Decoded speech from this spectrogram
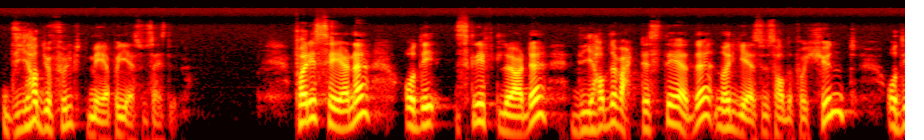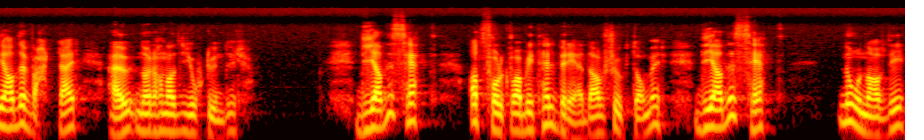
de hadde jo fulgt med på Jesus en stund. Fariseerne og de skriftlærde de hadde vært til stede når Jesus hadde forkynt, og de hadde vært der òg når han hadde gjort under. De hadde sett at folk var blitt helbreda av sykdommer. De hadde sett noen av dem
